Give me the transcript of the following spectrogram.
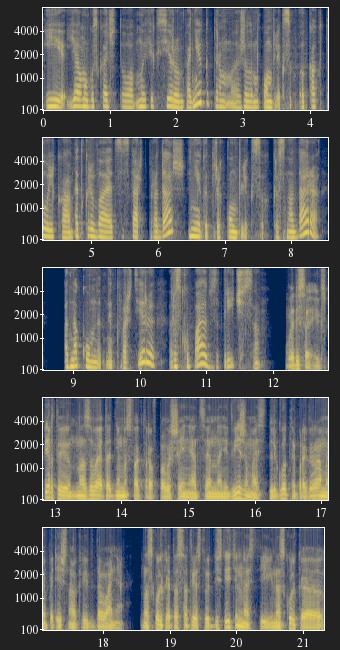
И я могу сказать, что мы фиксируем по некоторым э, жилым комплексам, как только открывается старт продаж в некоторых комплексах Краснодара, однокомнатные квартиры раскупают за три часа. Лариса, эксперты называют одним из факторов повышения цен на недвижимость льготные программы ипотечного кредитования. Насколько это соответствует действительности и насколько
